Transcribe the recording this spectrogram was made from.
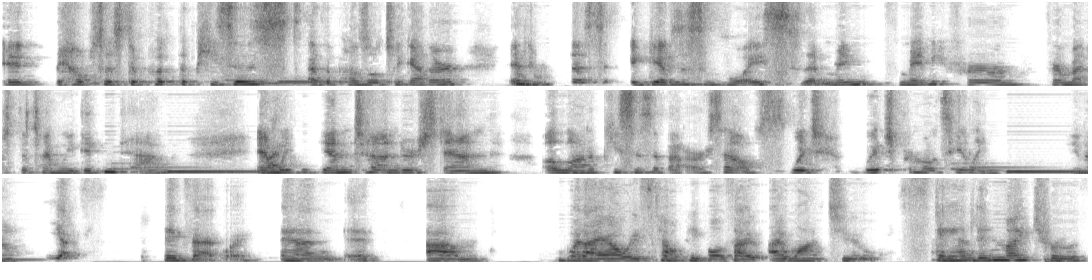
It helps us to put the pieces of the puzzle together. It, mm-hmm. us, it gives us a voice that may, maybe for, for much of the time we didn't have. And right. we begin to understand a lot of pieces about ourselves, which, which promotes healing, you know. Yes, exactly. And it, um, what I always tell people is I, I want to stand in my truth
